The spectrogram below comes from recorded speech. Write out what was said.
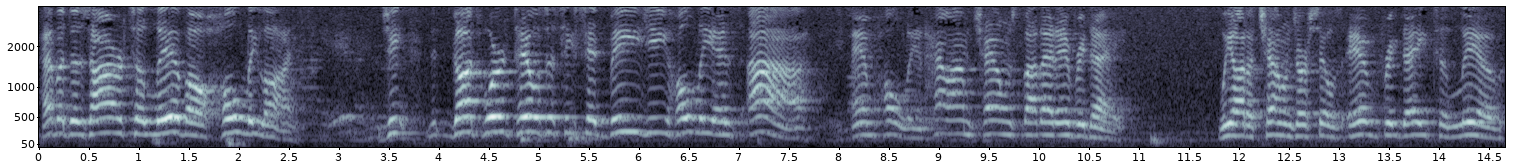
have a desire to live a holy life. God's Word tells us, He said, Be ye holy as I am holy. And how I'm challenged by that every day. We ought to challenge ourselves every day to live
